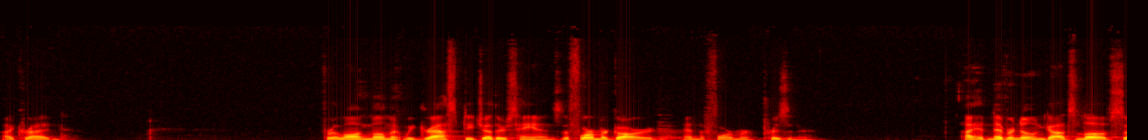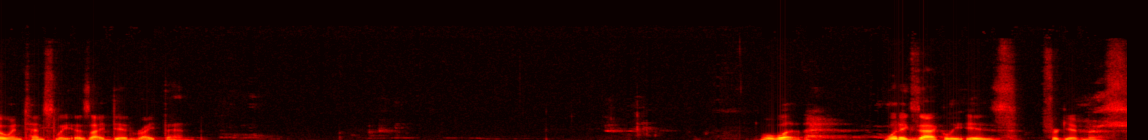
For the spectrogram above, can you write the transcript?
I cried. For a long moment, we grasped each other's hands, the former guard and the former prisoner. I had never known God's love so intensely as I did right then. Well, what, what exactly is forgiveness?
